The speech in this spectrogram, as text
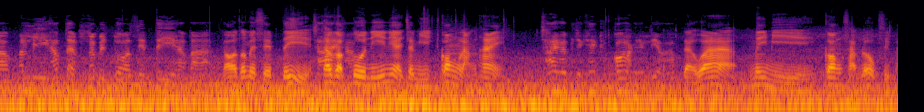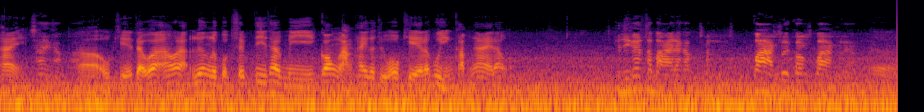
อมันมีครับแต่มันเป็นตัวเซฟตี้ครับป้าเราต้องเป็นเซฟตี้ใช่เท่ากับครับ ตัวนี้เนี่ยจะมีกล้องหลังให้ ใช่ครับเป็นแค่กล้องหลังอย่างเดียวครับ แต่ว่าไม่มีกล้อง 360 ให้ใช่ครับป้าอ่าโอเค แต่ว่าเอาละเรื่องระบบเซฟตี้ถ้ามีกล้องหลังให้ก็ถือว่าโอเค แล้วผู้หญิงขับง่ายแล้วทีนี้ก็สบายแล้วครับ มันกว้างด้วยกล้องกว้างด้วยครับเออ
